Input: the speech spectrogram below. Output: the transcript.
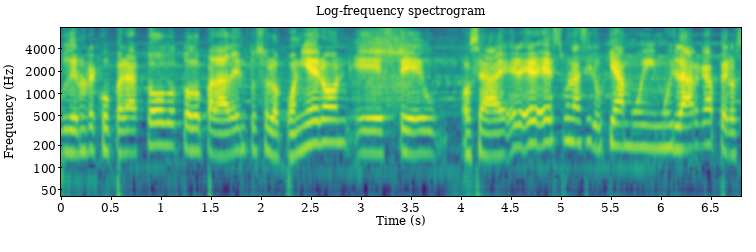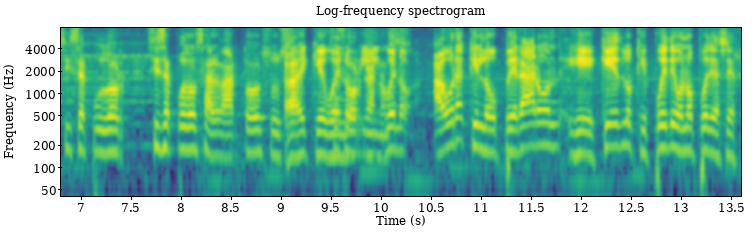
Pudieron recuperar todo, todo para adentro se lo ponieron. Este, o sea, e- e- es una cirugía muy, muy larga, pero sí se pudo, sí se pudo salvar todos sus, Ay, qué sus bueno. Y órganos. bueno, ahora que lo operaron, eh, ¿qué es lo que puede o no puede hacer?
